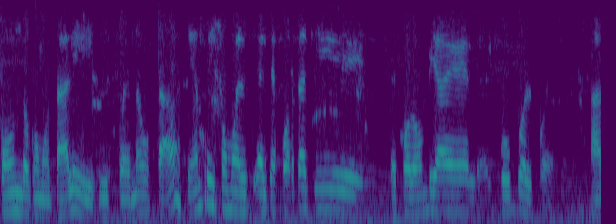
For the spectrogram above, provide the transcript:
fondo como tal y, y pues me gustaba siempre y como el, el deporte aquí de Colombia es el, el fútbol pues a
